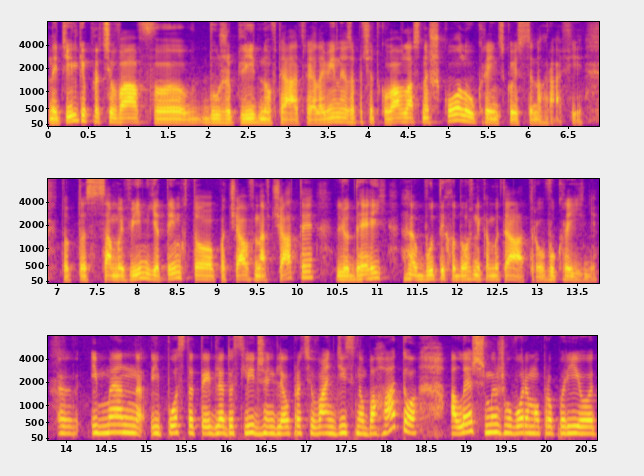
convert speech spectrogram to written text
не тільки працював е, дуже плідно в театрі, але він і започаткував власне школу української сценографії. Тобто саме він є тим, хто почав навчати людей е, бути художниками театру в Україні. Е, Імен і постатей для досліджень, для опрацювань дійсно багато, але ж ми ж говоримо про період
